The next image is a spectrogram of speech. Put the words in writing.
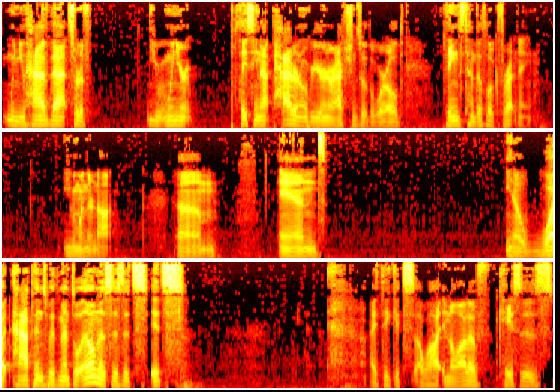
when you have that sort of, you, when you're placing that pattern over your interactions with the world, things tend to look threatening, even when they're not. Um, and you know what happens with mental illness is it's it's I think it's a lot in a lot of cases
